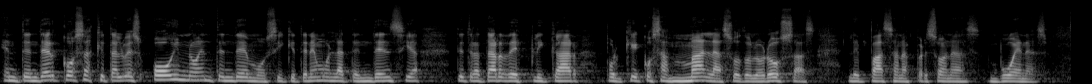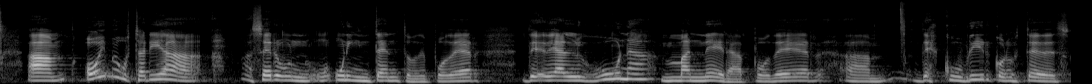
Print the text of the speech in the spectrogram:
entender cosas que tal vez hoy no entendemos y que tenemos la tendencia de tratar de explicar por qué cosas malas o dolorosas le pasan a personas buenas. hoy me gustaría hacer un, intento de poder de, alguna manera poder descubrir con ustedes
